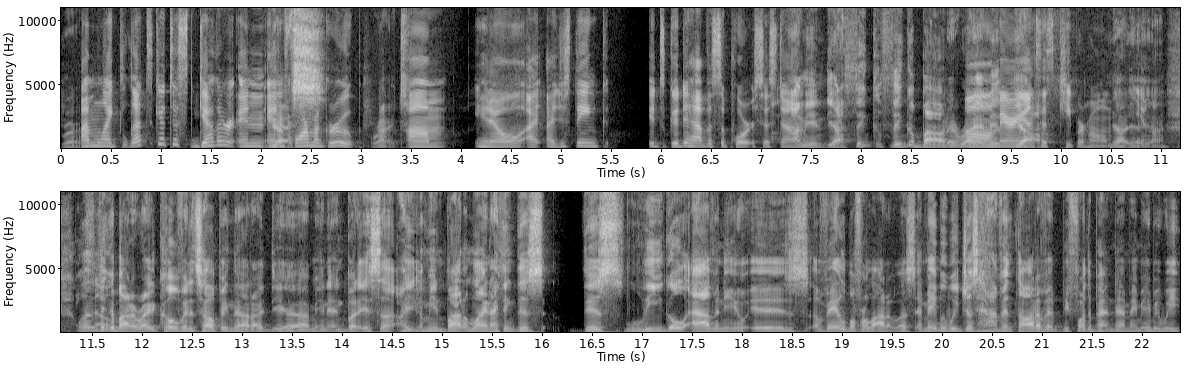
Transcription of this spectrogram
Right. I'm like, let's get together and, and Yes. form a group. right. Um, you know, I, I just think it's good to have a support system. I mean, yeah. Think think about it, right? oh, I mean, Marianne yeah. says keep her home. Yeah, yeah, you yeah. Well, So- think about it, right? COVID is helping that idea. I mean, and but it's, uh, I, I mean, bottom line, I think this this legal avenue is available for a lot of us, and maybe we just haven't thought of it before the pandemic. Maybe we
